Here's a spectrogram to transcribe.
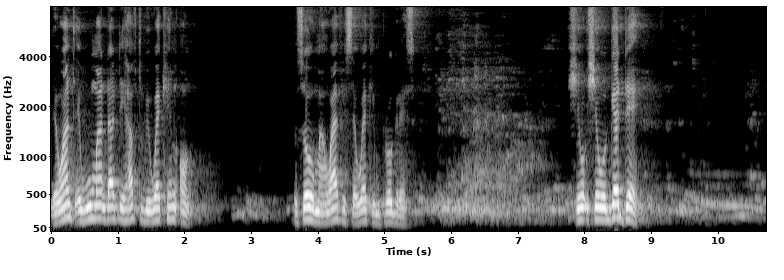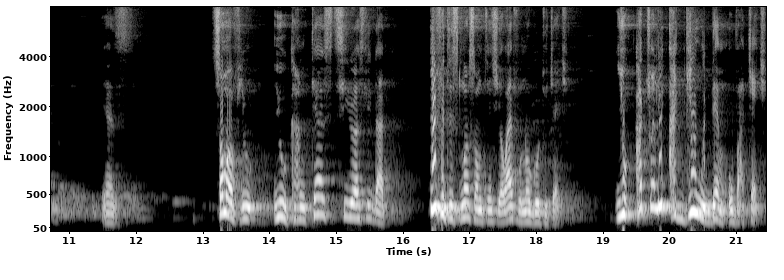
They want a woman that they have to be working on. So my wife is a work in progress. She, she will get there. Yes. Some of you, you can tell seriously that if it is not something, your wife will not go to church. You actually argue with them over church.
